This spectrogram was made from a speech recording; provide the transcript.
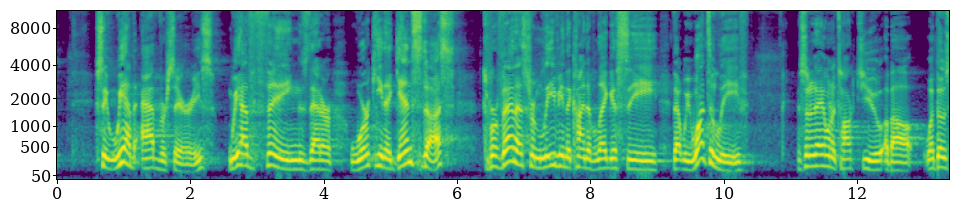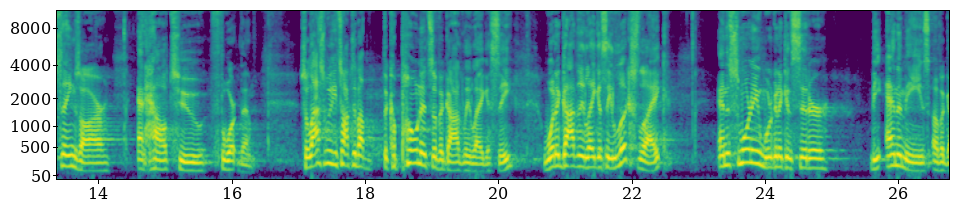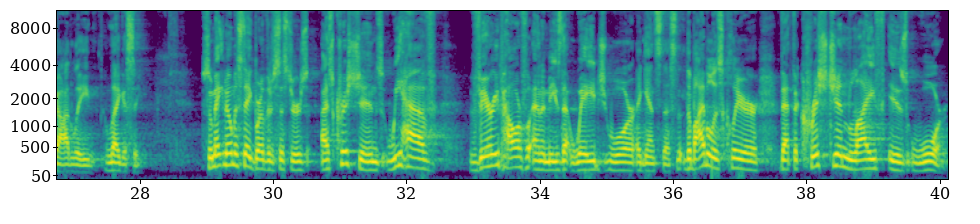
See, we have adversaries, we have things that are working against us to prevent us from leaving the kind of legacy that we want to leave. And so today I want to talk to you about what those things are and how to thwart them. So last week we talked about the components of a godly legacy, what a godly legacy looks like, And this morning, we're going to consider the enemies of a godly legacy. So make no mistake, brothers and sisters, as Christians, we have very powerful enemies that wage war against us. The Bible is clear that the Christian life is war.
